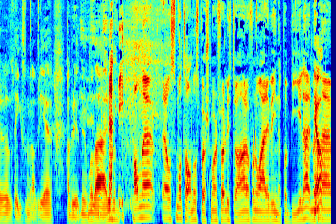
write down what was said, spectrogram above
er ting som aldri har brydd meg om, er det. men- Han, eh, må ta noen spørsmål fra lytterne her, for nå er vi inne på bil her. Men Ja. eh,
